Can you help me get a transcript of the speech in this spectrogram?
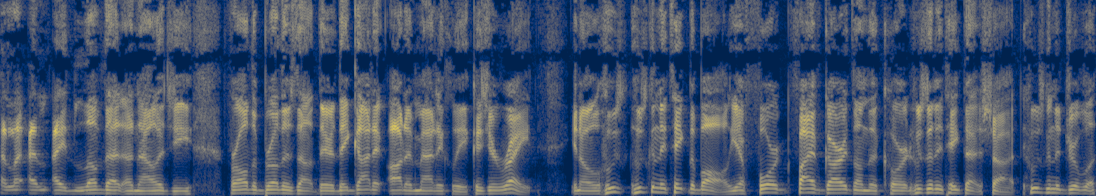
I, I, I love that analogy for all the brothers out there. They got it automatically because you're right. You know who's who's going to take the ball? You have four, five guards on the court. Who's going to take that shot? Who's going to dribble?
